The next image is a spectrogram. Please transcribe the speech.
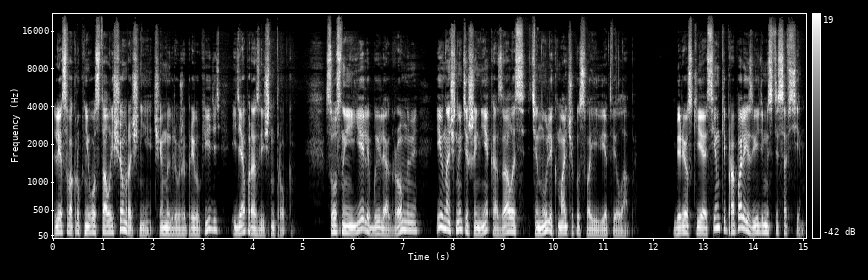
Лес вокруг него стал еще мрачнее, чем Игорь уже привык видеть, идя по различным тропкам. Сосны и ели были огромными, и в ночной тишине, казалось, тянули к мальчику свои ветви лапы. Березки и осинки пропали из видимости совсем.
